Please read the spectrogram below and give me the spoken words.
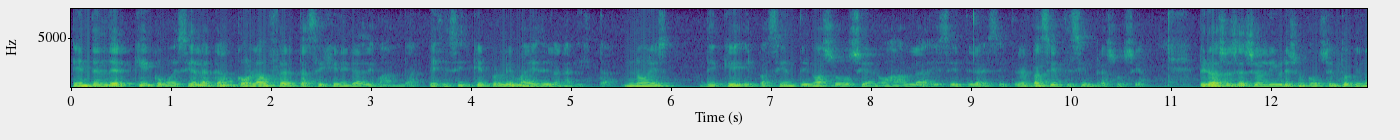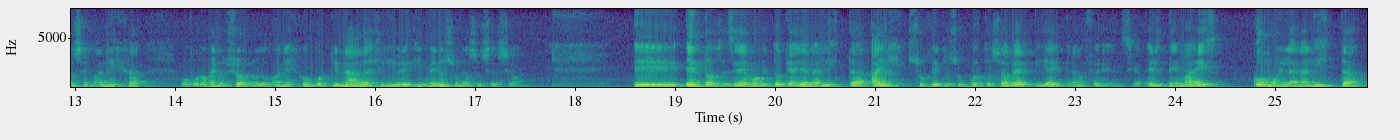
entender que, como decía Lacan, con la oferta se genera demanda. Es decir, que el problema es del analista, no es de que el paciente no asocia, no habla, etcétera, etcétera. El paciente siempre asocia. Pero asociación libre es un concepto que no se maneja, o por lo menos yo no lo manejo, porque nada es libre y menos una asociación. Eh, entonces, en el momento que hay analista, hay sujeto supuesto saber y hay transferencia. El tema es cómo el analista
